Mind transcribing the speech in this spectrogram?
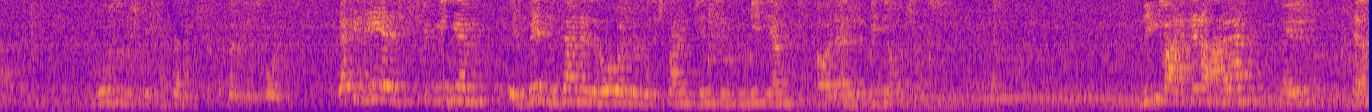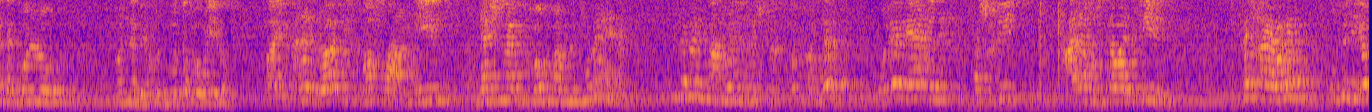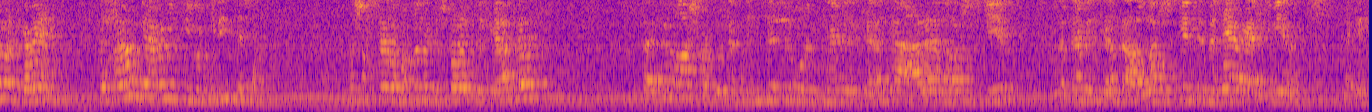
ال bovis مش بيحبها مش بيحب الجليسرول لكن هي ال specific medium ال base بتاعنا اللي هو ال Lowenstein-Jensen medium هو ده ال media of choice نيجي بعد كده على الكلام ده كله قلنا بياخد مدة طويلة. طيب أنا دلوقتي في مصر عاملين national program من زمان. من زمان معمول ال national program ده وده بيعمل تشخيص على مستوى ال field في الحيوان وفي ال human كمان. في الحيوان بيعملوا tuberculin test أنا شخصيا لما كنا بنشتغل في الكلام ده في 2010 كنا بننزل وبنعمل الكلام ده على ال large scale كنا بنعمل الكلام ده على ال large scale في المزارع الكبيرة. لكن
